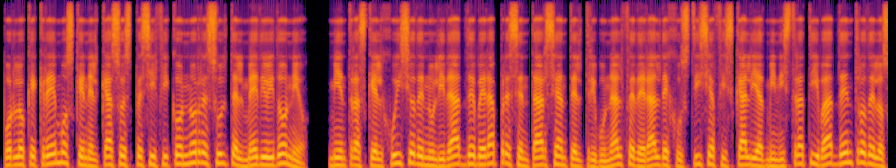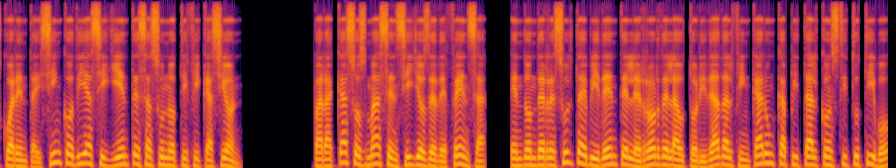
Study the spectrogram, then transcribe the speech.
por lo que creemos que en el caso específico no resulta el medio idóneo, mientras que el juicio de nulidad deberá presentarse ante el Tribunal Federal de Justicia Fiscal y Administrativa dentro de los 45 días siguientes a su notificación. Para casos más sencillos de defensa, en donde resulta evidente el error de la autoridad al fincar un capital constitutivo,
